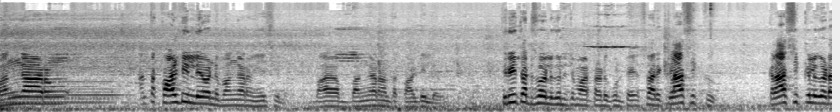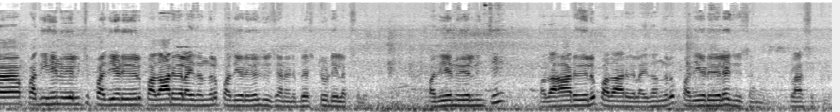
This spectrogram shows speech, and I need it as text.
బంగారం అంత క్వాలిటీ లేవండి బంగారం ఏసీలో బాగా బంగారం అంత క్వాలిటీ లేవు త్రీ థర్టీ ఫోర్ల గురించి మాట్లాడుకుంటే సారీ క్లాసిక్. క్లాసిక్లు కూడా పదిహేను వేలు నుంచి పదిహేడు వేలు పదహారు వేల ఐదు వందలు పదిహేడు వేలు చూశానండి. బెస్ట్ డీలక్స్లు. పదిహేను వేల నుంచి పదహారు వేలు పదహారు వేల ఐదు వందలు పదిహేడు వేలే చూశాను క్లాసిక్లు.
